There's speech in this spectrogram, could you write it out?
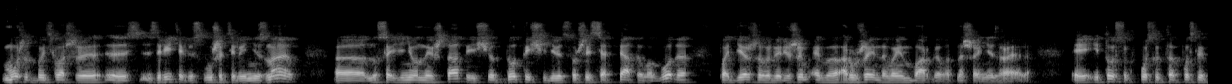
может быть, ваши зрители, слушатели не знают, но Соединенные Штаты еще до 1965 года поддерживали режим оружейного эмбарго в отношении Израиля. И то, что после, после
